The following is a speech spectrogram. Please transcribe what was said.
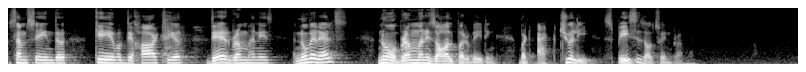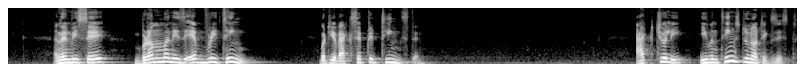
Some say in the cave of the heart here, there Brahman is, nowhere else. No, Brahman is all pervading. But actually, space is also in Brahman. And then we say, Brahman is everything. But you have accepted things then. Actually, even things do not exist.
